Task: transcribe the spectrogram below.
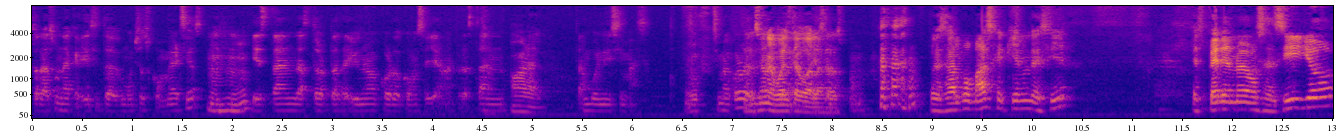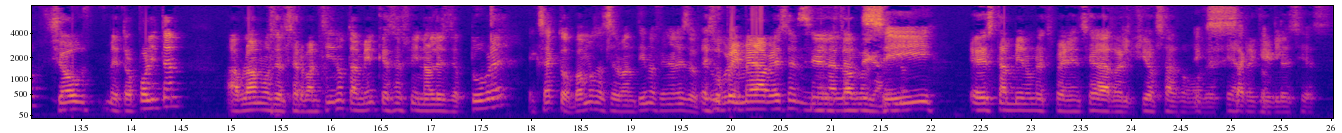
tras una callecita de muchos comercios. Ujú. Y están las tortas ahí, no me acuerdo cómo se llaman, pero están, Órale. están buenísimas. Uf. Si me acuerdo Es del una vuelta a pongo. Pues algo más que quieren decir. Esperen nuevo sencillo, show Metropolitan. Hablamos del Cervantino también, que eso es finales de octubre. Exacto, vamos al Cervantino a finales de octubre. Es su primera vez en Sí, el la. Cervantino. Sí, Es también una experiencia religiosa, como decía. Enrique Iglesias.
